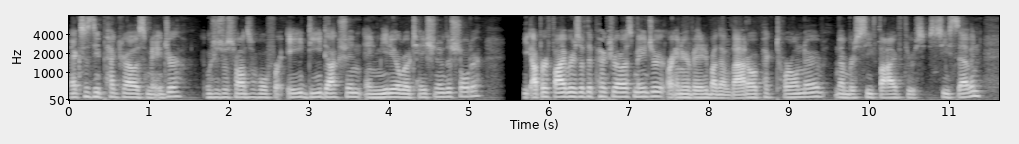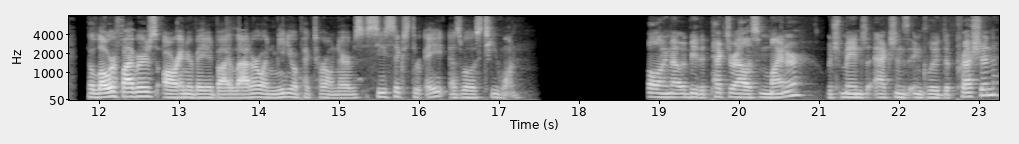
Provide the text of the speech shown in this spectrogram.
Next is the pectoralis major, which is responsible for adduction and medial rotation of the shoulder. The upper fibers of the pectoralis major are innervated by the lateral pectoral nerve, numbers C5 through C7. The lower fibers are innervated by lateral and medial pectoral nerves C6 through 8, as well as T1. Following that would be the pectoralis minor, which main actions include depression,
